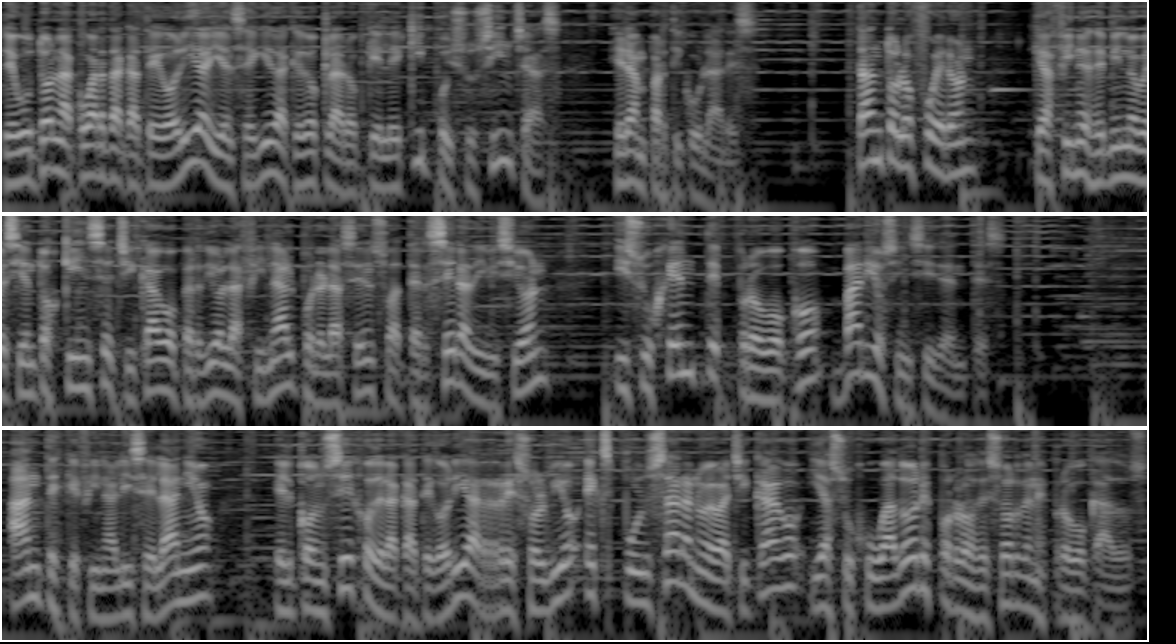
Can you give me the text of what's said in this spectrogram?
Debutó en la cuarta categoría y enseguida quedó claro que el equipo y sus hinchas eran particulares. Tanto lo fueron que a fines de 1915 Chicago perdió la final por el ascenso a tercera división y su gente provocó varios incidentes. Antes que finalice el año, el consejo de la categoría resolvió expulsar a Nueva Chicago y a sus jugadores por los desórdenes provocados.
